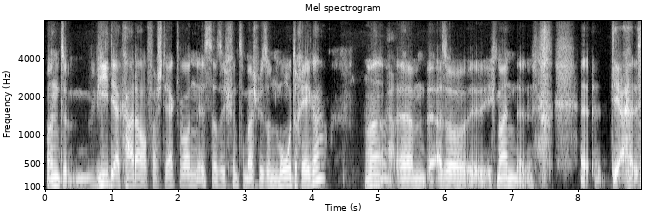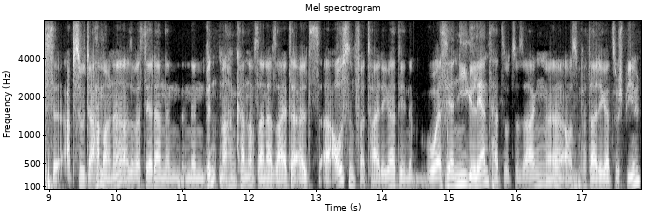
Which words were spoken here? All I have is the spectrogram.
Und wie der Kader auch verstärkt worden ist, also ich finde zum Beispiel so ein Mo Dräger, Ne? Ja. Ähm, also ich meine, äh, der ist absoluter Hammer, ne? Also was der dann einen, Wind machen kann auf seiner Seite als äh, Außenverteidiger, den, wo er es ja nie gelernt hat, sozusagen, äh, Außenverteidiger zu spielen.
